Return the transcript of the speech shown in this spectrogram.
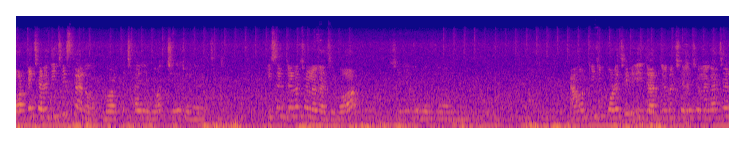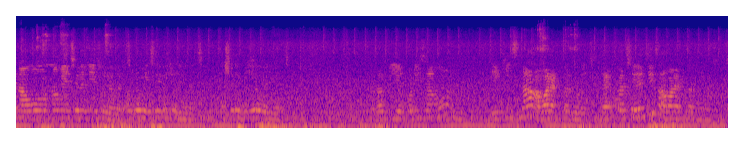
বরকে ছেড়ে দিয়েছিস কেন? বরকে ছাড়িয়ে বর ছেড়ে চলে গেছে। কিসের জন্য চলে গেছে বর? সেটা তো বলতে পারব না। এমন কিছু করেছিলি যার জন্য ছেড়ে চলে গেছে না ও অন্য মেয়ে ছেলে নিয়ে চলে গেছে? অন্য মেয়ে ছেড়ে চলে গেছে। তার সাথে বিয়ে হয়ে গেছে। তোরা বিয়ে করিস এমন? দেখিস না আবার একটা ধরেছিস। একটা ছেড়েছিস আবার একটা ধরেছিস।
